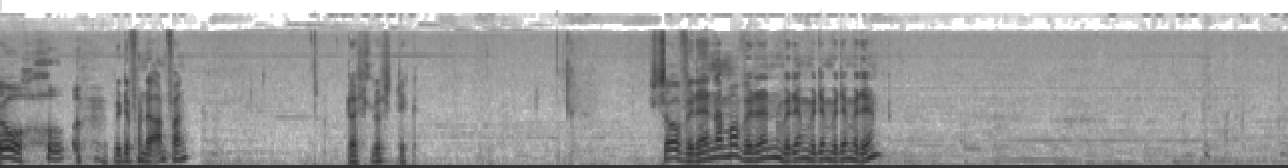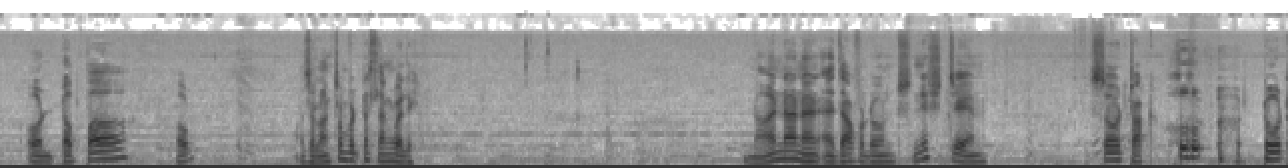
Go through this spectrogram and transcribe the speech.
So, wieder von der Anfang. Das ist lustig. So, wir denn nochmal, wir denn, wir denn, wir denn, wir denn, wir denn. Und Dopper. Oh. Also langsam wird das langweilig. Nein, nein, nein, er darf uns nicht sehen. So, tack. Tot.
